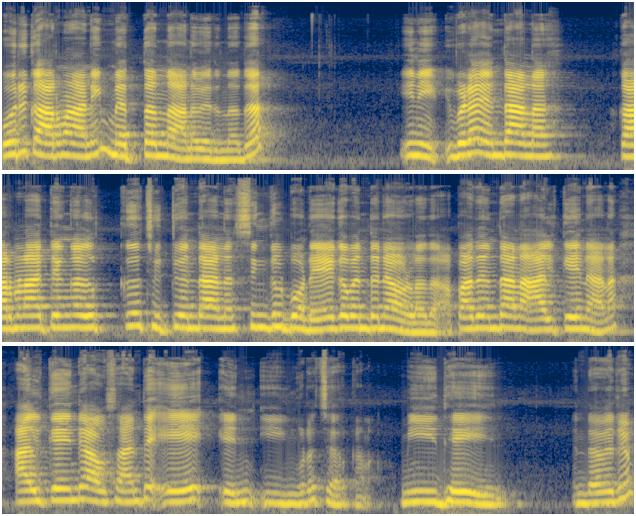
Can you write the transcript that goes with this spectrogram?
ഒരു കാർബൺ ആണെങ്കിൽ മെത്തെന്നാണ് വരുന്നത്. ഇനി ഇവിടെ എന്താണ്? കാർബണാറ്റങ്ങൾക്ക് ചുറ്റും എന്താണ്? സിംഗിൾ ബോണ്ട് ഏകബന്ധനമുള്ളത് അപ്പോൾ അതെന്താണ്? ആൽക്കെയിൻ ആണ് ആൽക്കെയിന്റെ അവസാനത്തെ എ എൻ ഇയും കൂടെ ചേർക്കണം. മീഥെയിൻ എന്താ വരും?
